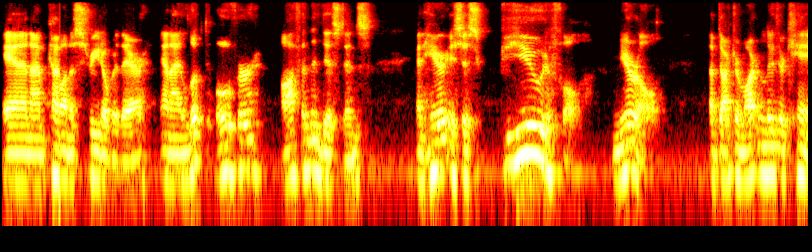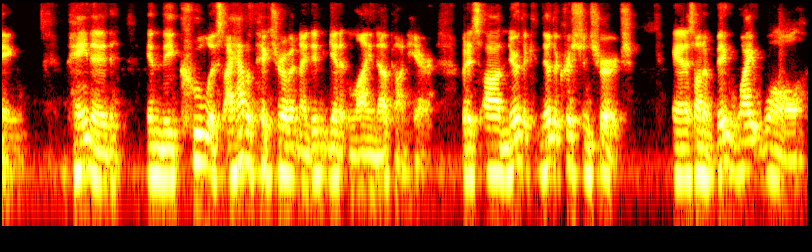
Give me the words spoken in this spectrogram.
And I'm kind of on a street over there. And I looked over off in the distance and here is this beautiful mural of Dr. Martin Luther King painted in the coolest. I have a picture of it and I didn't get it lined up on here, but it's on near the near the Christian church and it's on a big white wall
